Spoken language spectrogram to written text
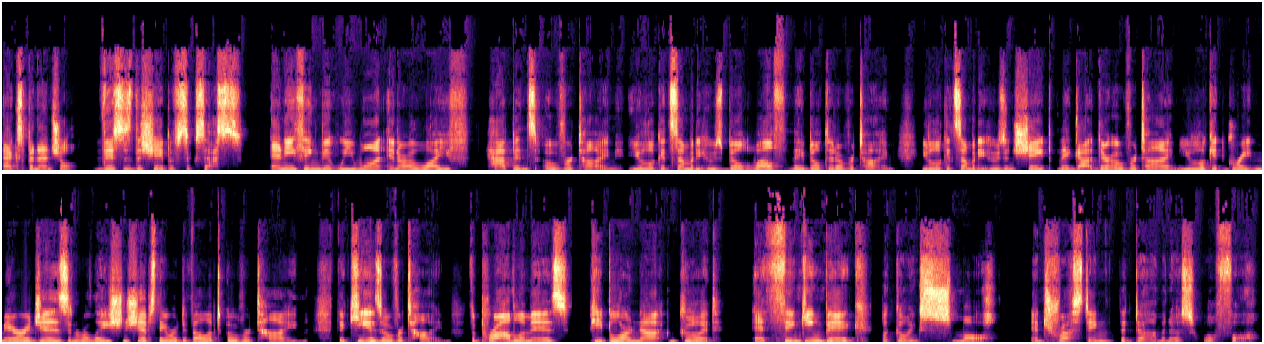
exponential. This is the shape of success. Anything that we want in our life happens over time. You look at somebody who's built wealth, they built it over time. You look at somebody who's in shape, they got there over time. You look at great marriages and relationships, they were developed over time. The key is over time. The problem is people are not good at thinking big, but going small and trusting the dominoes will fall.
